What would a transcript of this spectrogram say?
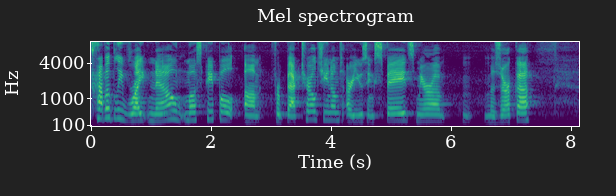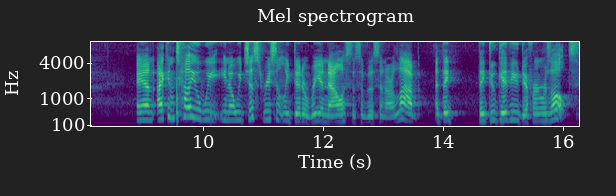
probably right now, most people um, for bacterial genomes are using SPADES, Mira, MaSuRCA. And I can tell you, we, you know, we just recently did a reanalysis of this in our lab. They, they do give you different results.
